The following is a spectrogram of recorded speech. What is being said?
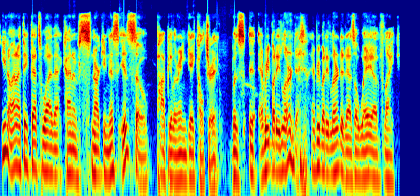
you know, and I think that's why that kind of snarkiness is so popular in gay culture. It was, it, everybody learned it. Everybody learned it as a way of like,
